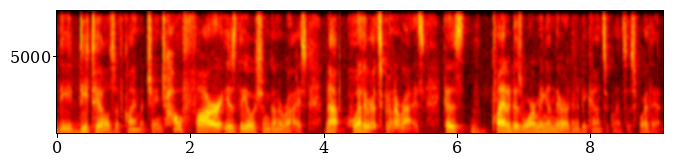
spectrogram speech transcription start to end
the details of climate change. How far is the ocean going to rise? Not whether it's going to rise, because the planet is warming and there are going to be consequences for that.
